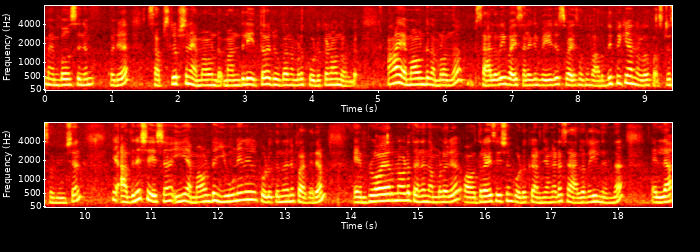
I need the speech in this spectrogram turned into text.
മെമ്പേഴ്സിനും ഒരു സബ്സ്ക്രിപ്ഷൻ എമൗണ്ട് മന്ത്ലി ഇത്ര രൂപ നമ്മൾ കൊടുക്കണമെന്നുണ്ട്. ആ എമൗണ്ട് നമ്മളൊന്ന് സാലറി വൈസ് അല്ലെങ്കിൽ വേജസ് വൈസ് ഒന്ന് വർദ്ധിപ്പിക്കുക എന്നുള്ളത് ഫസ്റ്റ് സൊല്യൂഷൻ അതിനുശേഷം ഈ എമൗണ്ട് യൂണിയനിൽ കൊടുക്കുന്നതിന് പകരം എംപ്ലോയറിനോട് തന്നെ നമ്മളൊരു ഓതറൈസേഷൻ കൊടുക്കുകയാണ്. ഞങ്ങളുടെ സാലറിയിൽ നിന്ന് എല്ലാ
